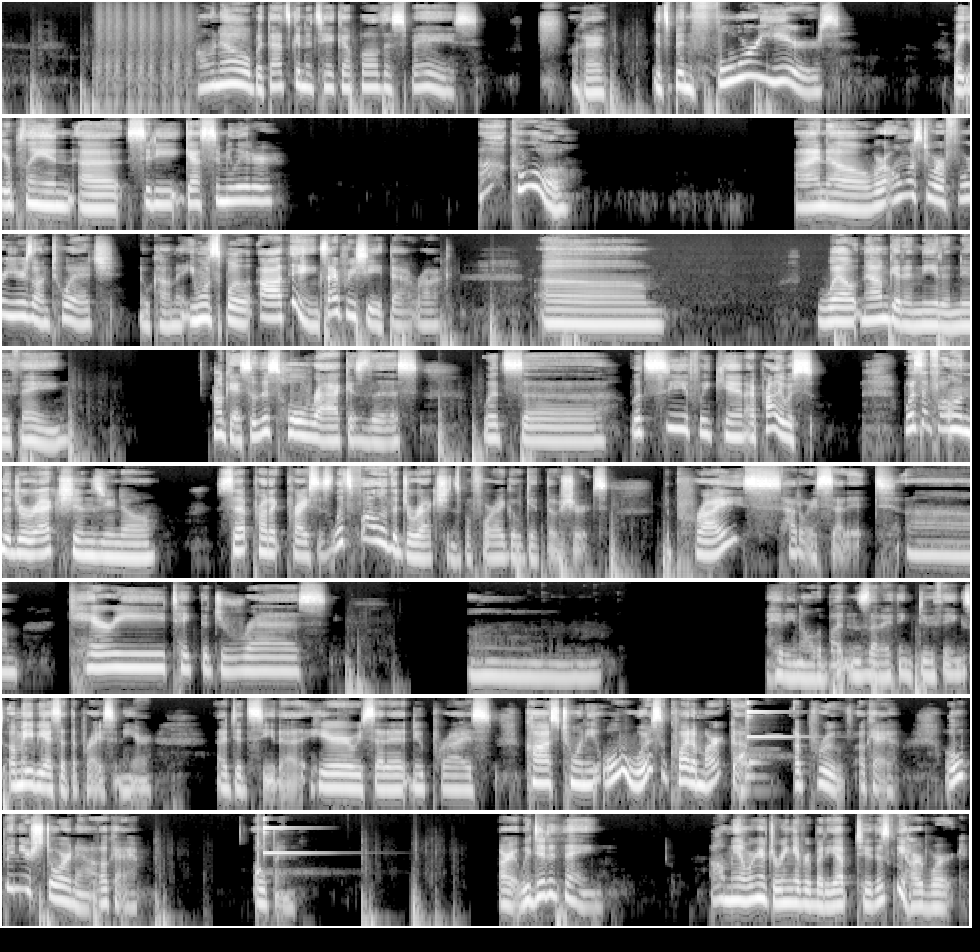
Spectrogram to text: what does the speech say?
Oh no, but that's going to take up all the space. Okay. It's been four years. Wait, you're playing uh City Gas Simulator? Oh, cool. I know. We're almost to our four years on Twitch. No comment. You won't spoil it. Ah, thanks. I appreciate that, Rock. Um well, now I'm gonna need a new thing. Okay, so this whole rack is this. Let's uh let's see if we can I probably was wasn't following the directions, you know. Set product prices. Let's follow the directions before I go get those shirts. The price, how do I set it? Um carry, take the dress. Um hitting all the buttons that I think do things. Oh, maybe I set the price in here. I did see that. Here we set it, new price. Cost 20. Oh, this quite a markup. Approve. Okay. Open your store now. Okay. Open. All right, we did a thing. Oh man, we're gonna have to ring everybody up too. This is gonna be hard work.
